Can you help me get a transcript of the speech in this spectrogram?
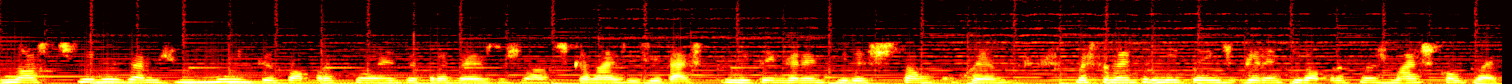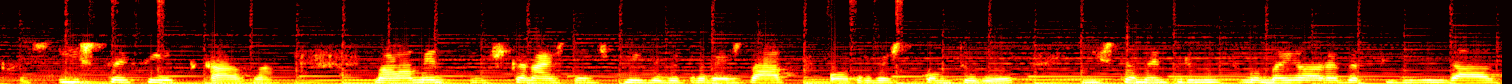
Nós disponibilizamos muitas operações através dos nossos canais digitais que permitem garantir a gestão corrente, mas também permitem garantir operações mais complexas. Isto sem sair de casa. Normalmente os canais estão disponíveis através da app ou através do computador e isto também permite uma maior adaptabilidade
